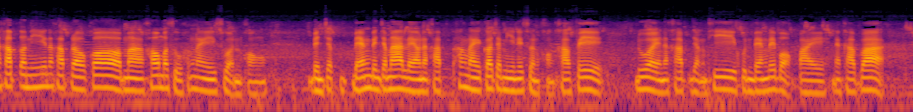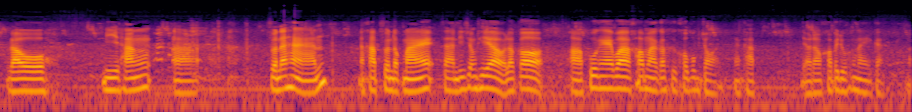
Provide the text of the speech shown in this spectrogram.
นะครับ ตอนนี้นะครับเราก็มาเข้ามาสู่ข้างในส่วนของเบนจแบงค์เบนจมาศแล้วนะครับ ข้างในก็จะมีในส่วนของคาเฟ่ด้วยนะครับ อย่างที่คุณแบงค์ได้บอกไปนะครับว่าเรามีทั้งส่วนอาหารนะครับส่วนดอกไม้สถานที่ท่องเที่ยว แล้วก็พูดง่ายๆว่าเข้ามาก็คือครบวงจรนะครับ เดี๋ยวเราเข้าไปดูข้างในกันเ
